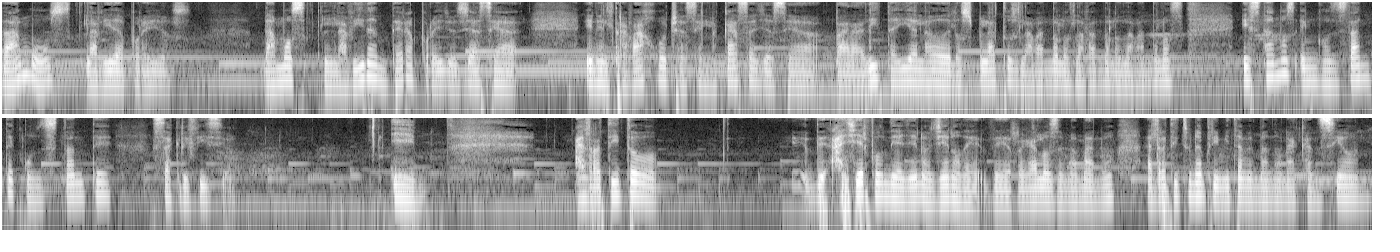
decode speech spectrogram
damos la vida por ellos. Damos la vida entera por ellos, ya sea en el trabajo, ya sea en la casa, ya sea paradita ahí al lado de los platos, lavándolos, lavándolos, lavándolos. Estamos en constante, constante sacrificio. Y al ratito, ayer fue un día lleno, lleno de, regalos de mamá, ¿no? Al ratito una primita me manda una canción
